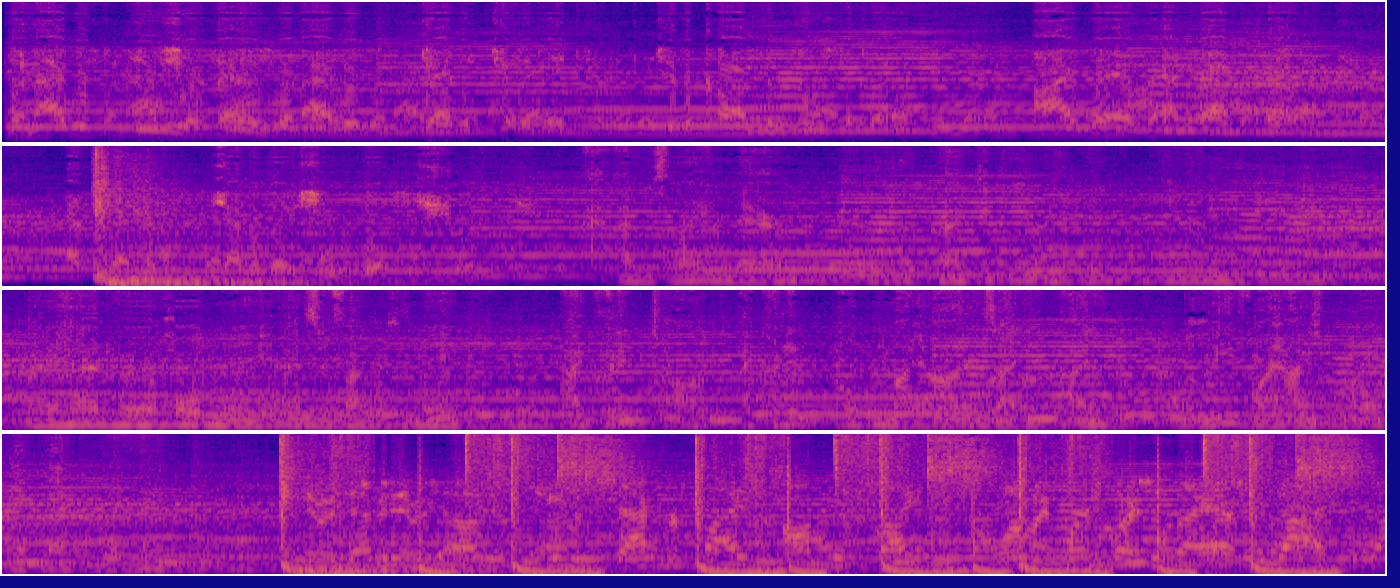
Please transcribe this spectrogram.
When I was two years old, when I was dedicated to the cause of Lucifer, I was at that point a seventh generation witch. I was laying there, uh, practically naked, and I had her hold me as if I was a baby. I couldn't talk. I couldn't open my eyes. I, I believe my eyes were rolled up back in my head. There was evidence of human sacrifice on this site. One of my first questions I asked God,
